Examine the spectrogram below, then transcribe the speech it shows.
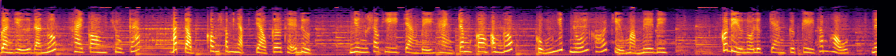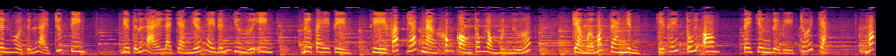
Đoàn dự đã nuốt hai con chu cáp, bách độc không xâm nhập vào cơ thể được. Nhưng sau khi chàng bị hàng trăm con ong đốt, cũng nhức nhối khó chịu mà mê đi. Có điều nội lực chàng cực kỳ thâm hậu, nên hồi tỉnh lại trước tiên. Vừa tỉnh lại là chàng nhớ ngay đến Dương Ngữ Yên, đưa tay tìm, thì phát giác nàng không còn trong lòng mình nữa. Chàng mở mắt ra nhìn, chỉ thấy tối om, tay chân đều bị trói chặt, mắt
